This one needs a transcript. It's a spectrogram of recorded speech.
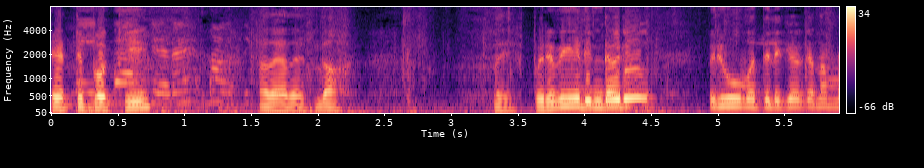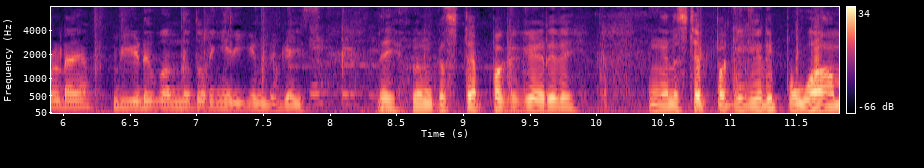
കെട്ടിപ്പൊക്കി. അതെ അതെ. എന്താ ദേ ഇപ്പൊ ഒരു വീടിന്റെ ഒരു രൂപത്തിലേക്കൊക്കെ നമ്മളുടെ വീട് വന്ന് തുടങ്ങിയിരിക്കുന്നുണ്ട് ഗൈസ് ദേ നമുക്ക് സ്റ്റെപ്പൊക്കെ കയറിയതേ ഇങ്ങനെ സ്റ്റെപ്പൊക്കെ കയറി പോവാം.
